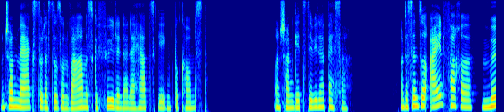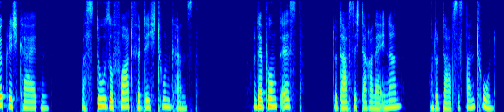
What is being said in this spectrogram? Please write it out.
und schon merkst du, dass du so ein warmes Gefühl in deiner Herzgegend bekommst und schon geht es dir wieder besser. Und es sind so einfache Möglichkeiten, was du sofort für dich tun kannst. Und der Punkt ist, du darfst dich daran erinnern und du darfst es dann tun.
